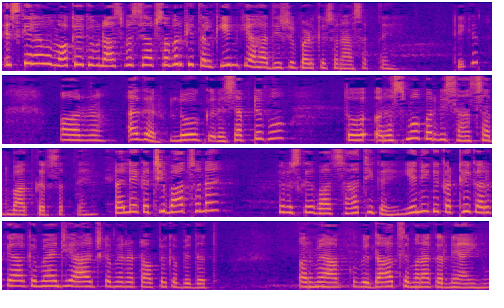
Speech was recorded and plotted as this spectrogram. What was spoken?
اس کے علاوہ موقع کی مناسبت سے آپ صبر کی تلقین کی احادیث بھی پڑھ کے سنا سکتے ہیں۔ ٹھیک ہے؟ نا اور اگر لوگ ریسپٹیو ہوں تو رسموں پر بھی ساتھ ساتھ بات کر سکتے ہیں۔ پہلے ایک اچھی بات سنائے پھر اس کے بعد ساتھ ہی کہیں۔ یہ نہیں کہ کٹھی کر کے آ کہ میں جی آج کا میرا ٹاپک ہے بدت اور میں آپ کو بدعت سے منع کرنے آئی ہوں۔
